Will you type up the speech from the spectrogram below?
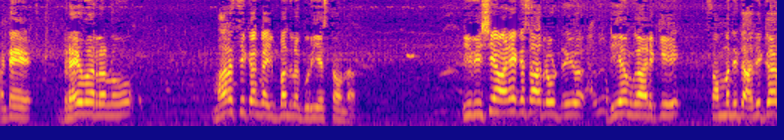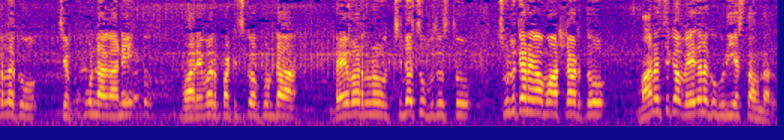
అంటే డ్రైవర్లను మానసికంగా ఇబ్బందులకు గురి చేస్తూ ఉన్నారు. ఈ విషయం అనేక సార్లు డిఎం గారికి సంబంధిత అధికారులకు చెప్పుకున్నా కానీ వారెవరు పట్టించుకోకుండా డ్రైవర్లను చిన్న చూపు చూస్తూ చులకనగా మాట్లాడుతూ మానసిక వేదనకు గురి చేస్తూ ఉన్నారు.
